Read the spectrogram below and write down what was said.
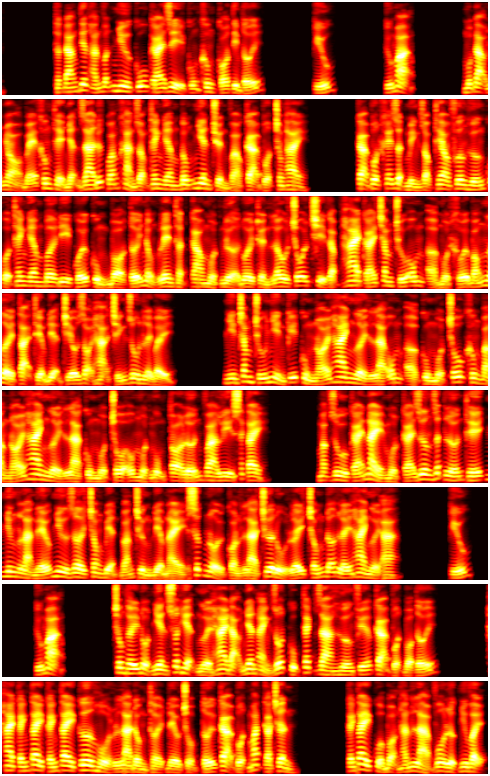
Thật đáng tiếc hắn vẫn như cũ cái gì cũng không có tìm tới. Cứu cứu mạng. Một đạo nhỏ bé không thể nhận ra đức quãng khàn giọng thanh â m bỗng nhiên chuyển vào cả bột trong hai. Cả bột khẽ giật mình dọc theo phương hướng của thanh â m bơi đi cuối cùng bỏ tới nhổng lên thật cao một nửa đuôi thuyền lâu chỗ chỉ gặp hai cái chăm chú ôm ở một khối bóng người tại thiểm điện chiếu dọi hạ chính run lầy bẫy nhìn chăm chú nhìn kỹ cùng nói hai người là ôm ở cùng một chỗ không bằng nói hai người là cùng một chỗ ôm một ngụm to lớn vali sách tay. Mặc dù cái này một cái dương rất lớn thế nhưng là nếu như rơi trong biển đoán chừng điểm này sức nổi còn là chưa đủ lấy chống đỡ lấy hai người a. Cứu cứu mạng. Trông thấy đột nhiên xuất hiện người hai đạo nhân ảnh rốt cục tách ra hướng phía cả bột bỏ tới. Hai cánh tay cánh tay cơ hồ là đồng thời đều trộm tới cả bột mắt cá chân. Cánh tay của bọn hắn là vô lực như vậy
